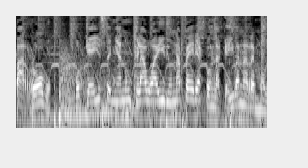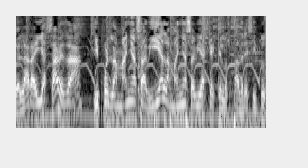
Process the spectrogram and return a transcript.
para robo, porque ellos tenían un clavo ahí de una feria con la que iban a remodelar ahí, ya sabes, ¿verdad? Y pues la maña sabía, la maña sabía que, que los padrecitos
